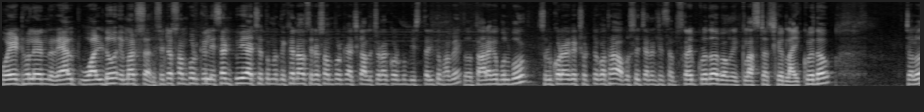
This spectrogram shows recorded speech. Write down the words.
পোয়েট হলেন র্যাল্প ওয়াল্ডো এমারসন। সেটা সম্পর্কে লেসন টুয়ে আছে তোমরা দেখে নাও সেটা সম্পর্কে আজকে আলোচনা করব বিস্তারিতভাবে। তো তার আগে বলব শুরু করার আগে ছোট্ট কথা অবশ্যই চ্যানেলটি সাবস্ক্রাইব করে দাও এবং এই ক্লাসটা আজকে লাইক করে দাও। চলো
